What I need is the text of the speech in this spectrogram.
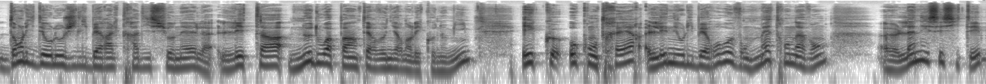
dans l'idéologie libérale traditionnelle, l'État ne doit pas intervenir dans l'économie, et qu'au contraire, les néolibéraux vont mettre en avant euh, la nécessité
